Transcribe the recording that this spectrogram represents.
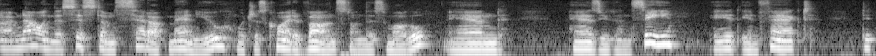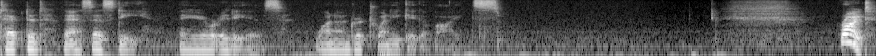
I'm now in the System Setup menu, which is quite advanced on this model, and as you can see, it in fact detected the SSD. There it is, 120 gigabytes. Right,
